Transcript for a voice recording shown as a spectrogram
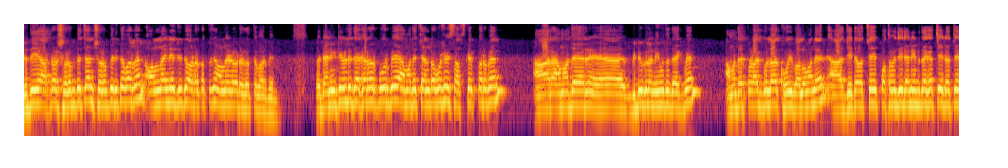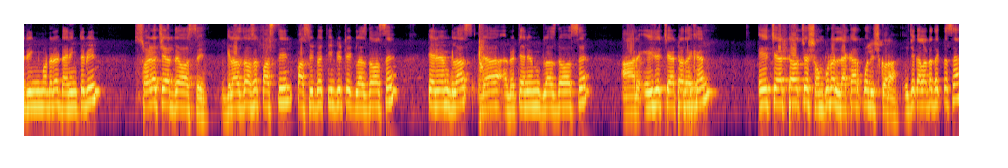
যদি আপনার শোরুমতে চান শোরুমতে নিতে পারবেন। অনলাইনে যদি অর্ডার করতে চান অনলাইনে অর্ডার করতে পারবেন। তো ডাইনিং টেবিলটি দেখানোর পূর্বে আমাদের চ্যানেলটা অবশ্যই সাবস্ক্রাইব করবেন। আর আমাদের ভিডিওগুলো নিয়মিত দেখবেন। আমাদের প্রোডাক্টগুলো খুবই ভালো মানের। আর যেটা হচ্ছে প্রথমে যে ডাইনিং দেখাচ্ছে, এটা হচ্ছে রিং মডেলের ডাইনিং টেবিল ছয়টা চেয়ার দেওয়া আছে। গ্লাস দেওয়া আছে পাঁচ তিন, পাঁচ ফিট বাই তিন ফিটের গ্লাস দেওয়া আছে। টেন এম গ্লাস, এটা টেন এম গ্লাস দেওয়া আছে। আর এই যে চেয়ারটা দেখেন, এই চেয়ারটা হচ্ছে সম্পূর্ণ লেকার পলিশ করা। এই যে কালারটা দেখতেছেন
